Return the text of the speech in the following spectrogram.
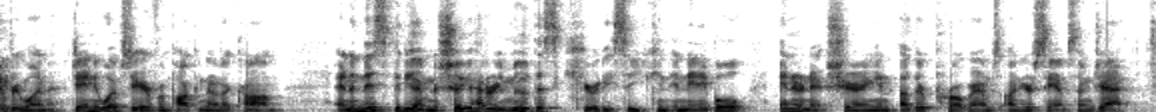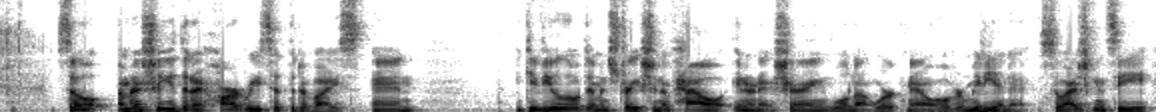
everyone, Daniel Webster here from PocketNow.com and in this video I'm going to show you how to remove the security so you can enable internet sharing and other programs on your Samsung Jack. So I'm going to show you that I hard reset the device and give you a little demonstration of how internet sharing will not work now over MediaNet. So as you can see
